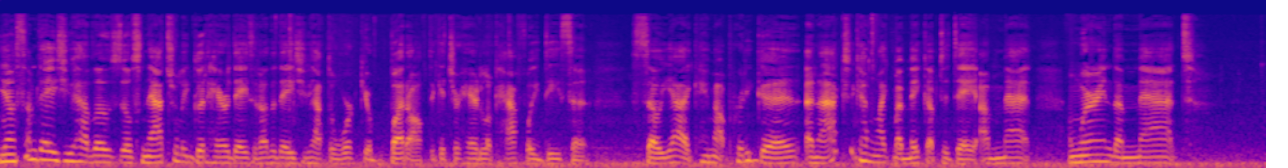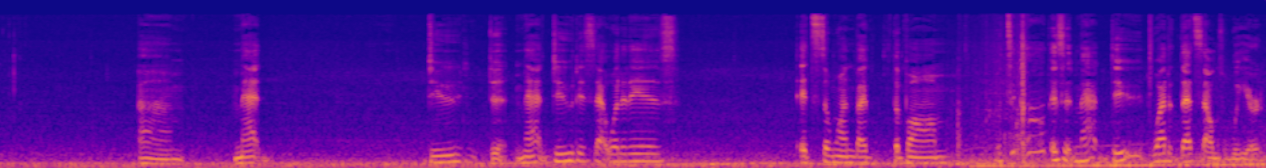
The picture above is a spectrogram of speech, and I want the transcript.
you know, some days you have those those naturally good hair days, and other days you have to work your butt off to get your hair to look halfway decent. So yeah, it came out pretty good, and I actually kind of like my makeup today. I'm matte. I'm wearing the matte, um, matte Dude, Matte Dude, is that what it is? It's the one by the Balm. What's it called? Is it Matte Dude? What? That sounds weird.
